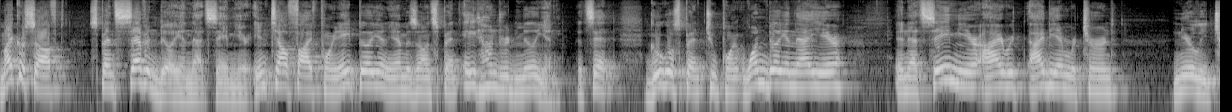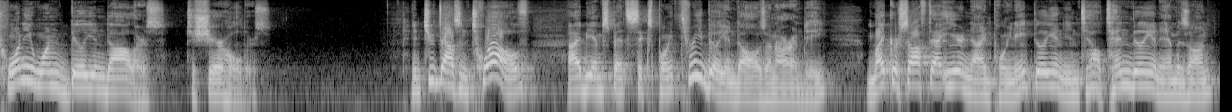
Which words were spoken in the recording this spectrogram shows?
Microsoft spent 7 billion that same year. Intel 5.8 billion, Amazon spent 800 million. That's it. Google spent 2.1 billion that year. In that same year, IBM returned nearly $21 billion to shareholders. In 2012, IBM spent $6.3 billion on R&D. Microsoft that year, 9.8 billion, Intel 10 billion, Amazon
